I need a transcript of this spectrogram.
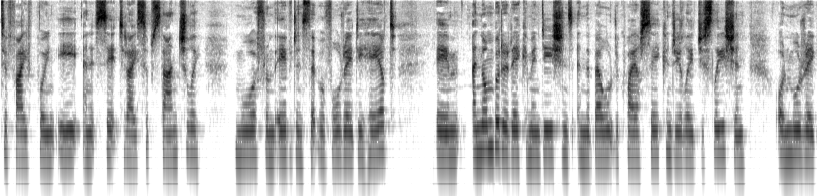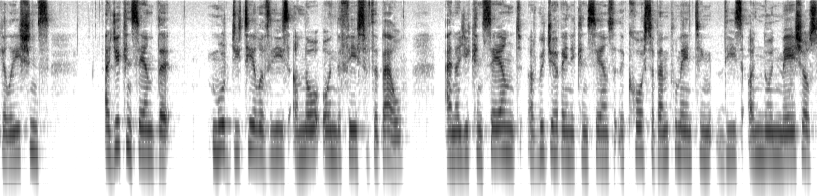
to 5.8 and it's set to rise substantially more from the evidence that we've already heard. Um, a number of recommendations in the bill require secondary legislation on more regulations. Are you concerned that more detail of these are not on the face of the bill? And are you concerned, or would you have any concerns, that the cost of implementing these unknown measures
